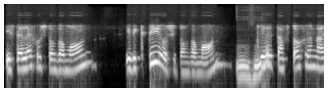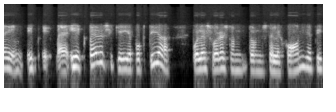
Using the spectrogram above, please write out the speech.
η στελέχωση των δομών η δικτύωση των δομων και ταυτόχρονα η, η, η, εκπαίδευση και η εποπτεία πολλές φορές των, των στελεχών γιατί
